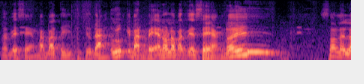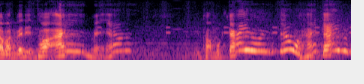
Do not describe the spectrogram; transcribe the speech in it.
Bản vẽ sẻng bán 3 tỷ thì tôi đang ước cái bản vẽ đó là bản vẽ sẻng đấy. Sao lại là bản vẽ điện thoại? Mẹ, điện thoại một cái thôi, đéo hai cái luôn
